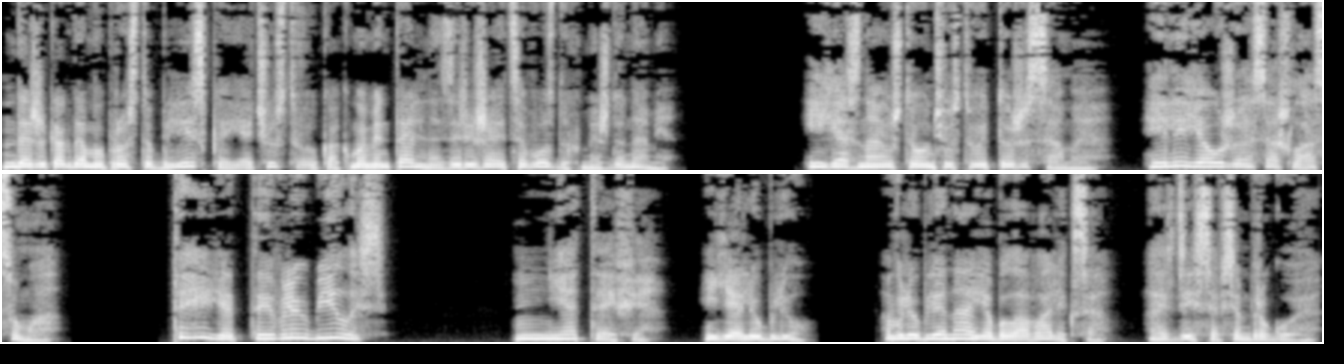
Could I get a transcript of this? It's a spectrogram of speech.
Даже когда мы просто близко, я чувствую, как моментально заряжается воздух между нами. И я знаю, что он чувствует то же самое. Или я уже сошла с ума. Тея, ты влюбилась? Нет, Эфи, я люблю. Влюблена я была в Алекса, а здесь совсем другое.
